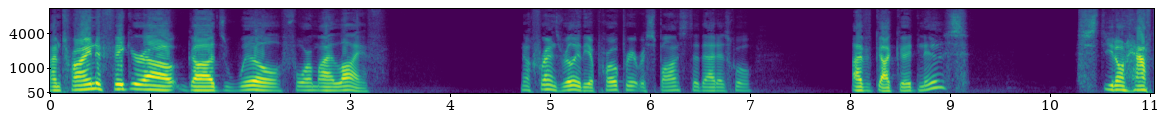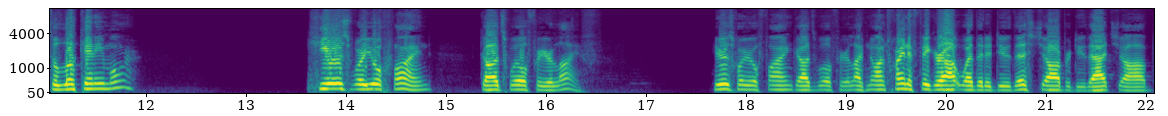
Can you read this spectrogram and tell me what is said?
I'm trying to figure out God's will for my life. Now, friends, really the appropriate response to that is, well, I've got good news. You don't have to look anymore. Here's where you'll find God's will for your life. Here's where you'll find God's will for your life. No, I'm trying to figure out whether to do this job or do that job.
